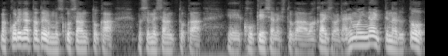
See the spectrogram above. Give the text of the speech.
まあ、これが例えば息子さんとか、娘さんとか、えー、後継者の人が、若い人が誰もいないってなると、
